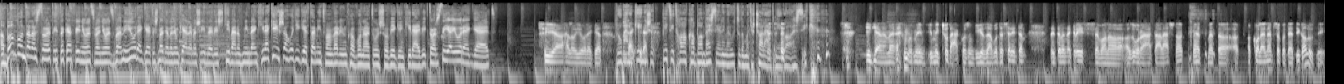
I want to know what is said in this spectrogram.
A Bambon dalasztolt itt a Café 88-ban. Jó reggelt és nagyon-nagyon kellemes ébredést kívánok mindenkinek, és ahogy ígértem, itt van velünk a vonal túlsó végén Király Viktor. Szia, jó reggelt! Szia, hello, jó reggelt! Próbálok én is egy picit halkabban beszélni, mert úgy tudom, hogy a család még alszik. Igen, mert még, még csodálkozunk igazából, de szerintem, szerintem ennek része van a, az óra átállásnak, mert, mert a, a, a Colin nem szokott eddig aludni.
